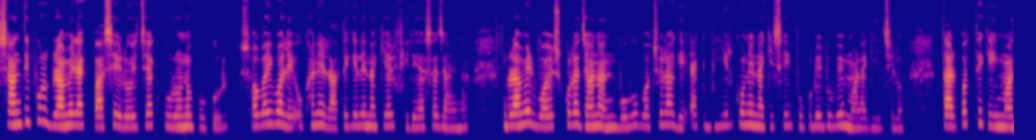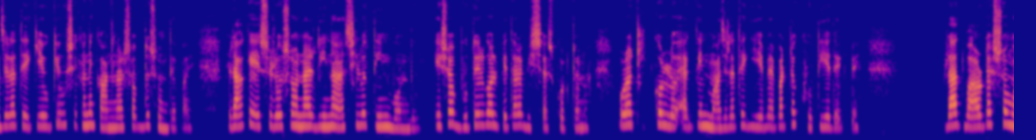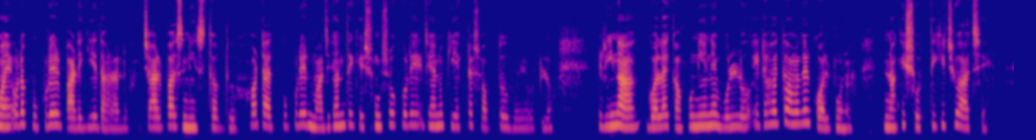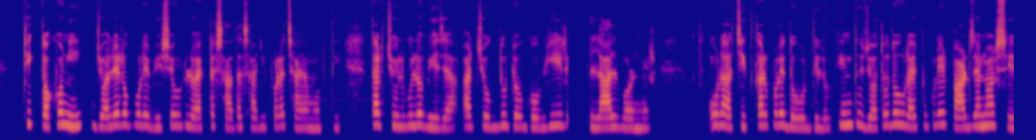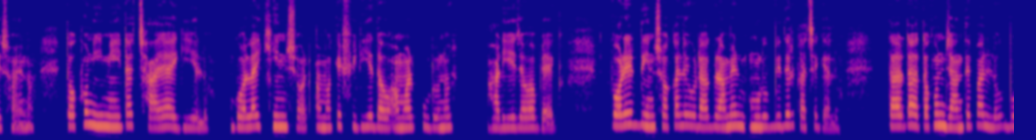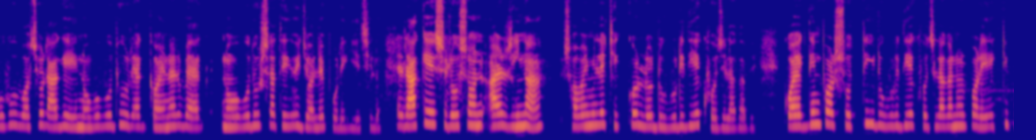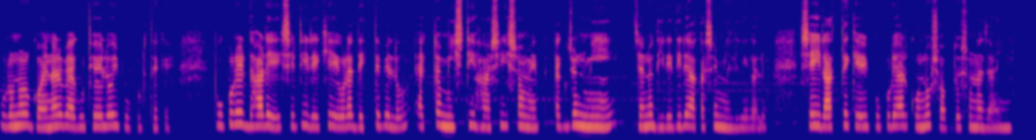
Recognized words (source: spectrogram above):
শান্তিপুর গ্রামের এক পাশে রয়েছে এক পুরনো পুকুর। সবাই বলে, ওখানে রাতে গেলে নাকি আর ফিরে আসা যায় না। গ্রামের বয়স্করা জানান, বহু বছর আগে এক বিয়ের কোণে নাকি সেই পুকুরে ডুবে মারা গিয়েছিল। তারপর থেকেই মাঝরাতে কেউ কেউ সেখানে কান্নার শব্দ শুনতে পায়। রাকেশ, রোশন আর রিনা ছিল তিন বন্ধু। এসব ভূতের গল্পে তারা বিশ্বাস করতো না। ওরা ঠিক করল, একদিন মাঝরাতে গিয়ে ব্যাপারটা খতিয়ে দেখবে। রাত বারোটার সময় ওরা পুকুরের পাড়ে গিয়ে দাঁড়াল। চারপাশ নিস্তব্ধ। হঠাৎ পুকুরের মাঝখান থেকে শুঁশো করে যেন কি একটা শব্দ হয়ে উঠল। রিনা গলায় কাঁপুনি এনে বলল, এটা হয়তো আমাদের কল্পনা, নাকি সত্যি কিছু আছে? ঠিক তখনই জলের ওপরে ভেসে উঠল একটা সাদা শাড়ি পরা ছায়ামূর্তি। তার চুলগুলো ভেজা আর চোখ দুটো গভীর লাল বর্ণের। ওরা চিৎকার করে দৌড় দিল, কিন্তু যত দৌড়ায় পুকুরের পাড় যেন আর শেষ হয় না। তখনই মেয়েটার ছায়া এগিয়ে এলো। গলায় ক্ষীণ স্বর, আমাকে ফিরিয়ে দাও আমার পুরনো হারিয়ে যাওয়া ব্যাগ। পরের দিন সকালে ওরা গ্রামের মুরব্বীদের কাছে গেল। তারা তখন জানতে পারল, বহু বছর আগে নববধূর এক গয়নার ব্যাগ নববধূর সাথেই ওই জলে পড়ে গিয়েছিল। রাকেশ, রোশন আর রিনা সবাই মিলে ঠিক করল, ডুবুরি দিয়ে খোঁজ লাগাবে। কয়েকদিন পর সত্যিই ডুবুরি দিয়ে খোঁজ লাগানোর পরে একটি পুরনো গয়নার ব্যাগ উঠে এলো ওই পুকুর থেকে। পুকুরের ধারে সেটি রেখে ওরা দেখতে পেল একটা মিষ্টি হাসি সমেত একজন মেয়ে যেন ধীরে ধীরে আকাশে মিলিয়ে গেল। সেই রাত থেকে ওই পুকুরে আর কোনো শব্দ শোনা যায়নি।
